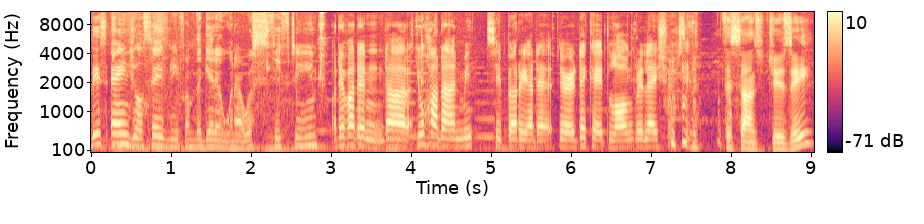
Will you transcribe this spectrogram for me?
This angel saved me from the ghetto when I was 15. Och det var den där Johanna och Mitzi började their decade long relationship. This sounds juicy.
